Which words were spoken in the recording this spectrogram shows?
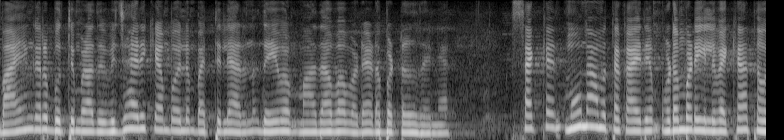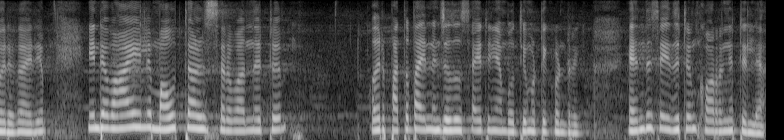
ഭയങ്കര ബുദ്ധിമുട്ട്. അത് വിചാരിക്കാൻ പോലും പറ്റില്ലായിരുന്നു. ദൈവം മാതാവ് അവിടെ ഇടപെട്ടത് തന്നെയാണ് സെക്കൻഡ് മൂന്നാമത്തെ കാര്യം ഉടമ്പടിയിൽ വയ്ക്കാത്ത ഒരു കാര്യം. എന്റെ വായിൽ മൗത്ത് അൾസർ വന്നിട്ട് ഒരു പത്ത് പതിനഞ്ച് ദിവസമായിട്ട് ഞാൻ ബുദ്ധിമുട്ടിക്കൊണ്ടിരിക്കും എന്ത് ചെയ്തിട്ടും കുറഞ്ഞിട്ടില്ല.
